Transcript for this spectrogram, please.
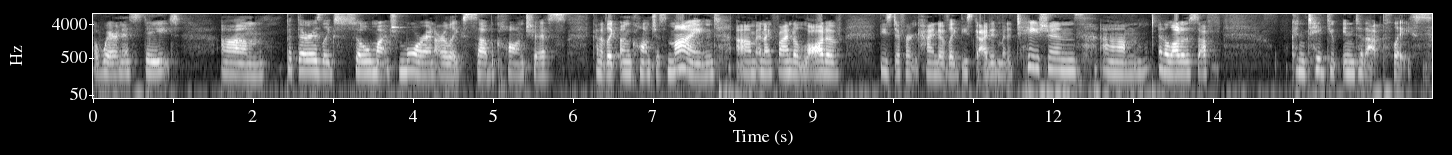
awareness state um but there is like so much more in our like subconscious kind of like unconscious mind um, and i find a lot of these different kind of like these guided meditations um, and a lot of the stuff can take you into that place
